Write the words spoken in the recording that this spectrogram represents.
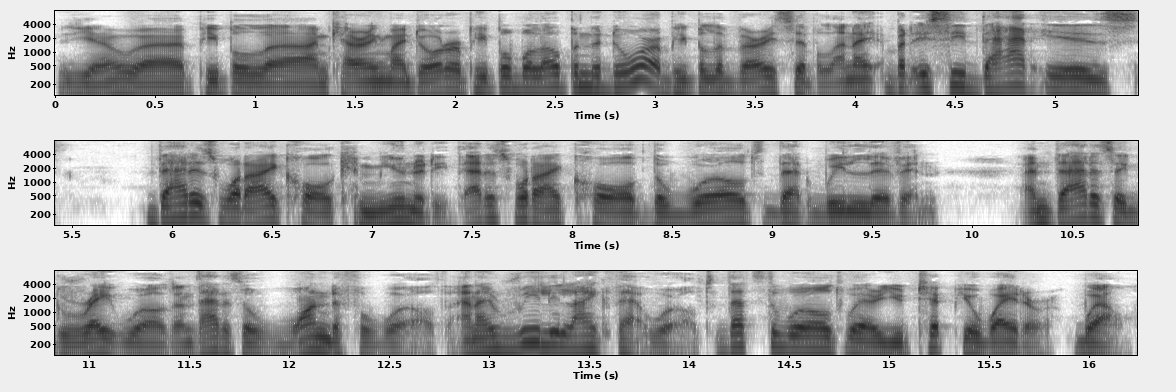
you know, uh, people, uh, I'm carrying my daughter, people will open the door. People are very civil. And I, but you see, that is, that is what I call community. That is what I call the world that we live in. And that is a great world and that is a wonderful world. And I really like that world. That's the world where you tip your waiter well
